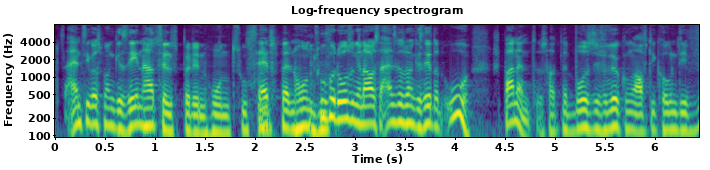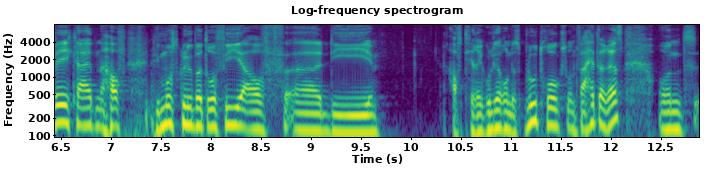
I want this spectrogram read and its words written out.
Das Einzige, was man gesehen hat. Selbst bei den hohen Zufuhr. Selbst bei den hohen mhm. Zufuhrdosen, genau. Das Einzige, was man gesehen hat, uh, spannend. Das hat eine positive Wirkung auf die kognitiven Fähigkeiten, auf die Muskelhypertrophie, auf äh, die auf die Regulierung des Blutdrucks und weiteres. Und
